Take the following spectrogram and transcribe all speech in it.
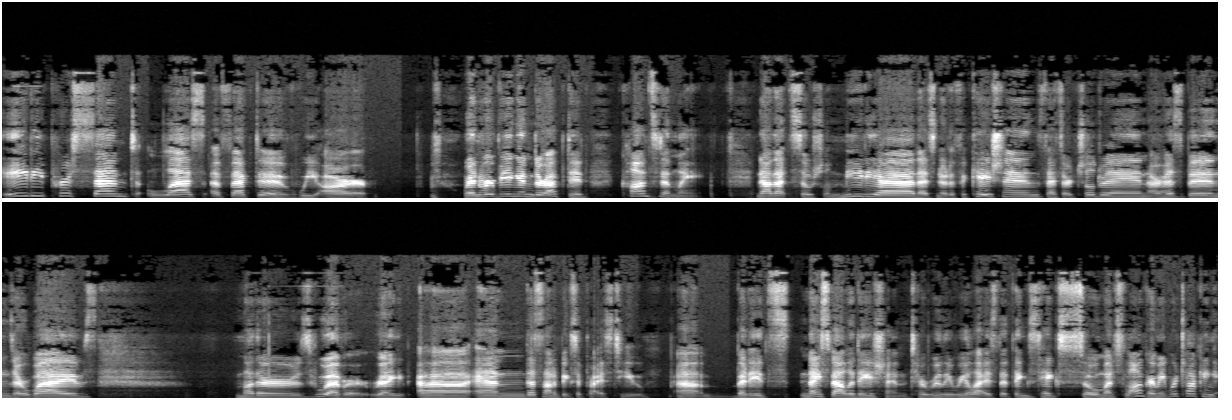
80% less effective we are when we're being interrupted constantly. Now that's social media, that's notifications, that's our children, our husbands, our wives, mothers, whoever, right? Uh, and that's not a big surprise to you. Um, but it's nice validation to really realize that things take so much longer. I mean, we're talking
